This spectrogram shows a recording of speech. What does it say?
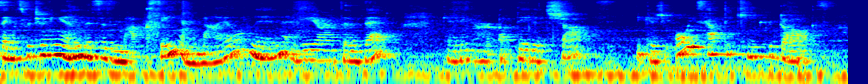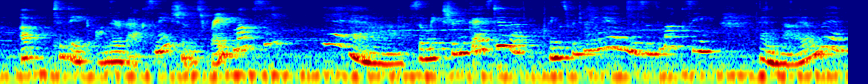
thanks for tuning in. This is Moxy and Nyle Lynn, and we are at the vet getting her updated shots because you always have to keep your dogs up to date on their vaccinations, right, Moxy? Yeah. So make sure you guys do that. Thanks for tuning in. This is Moxy and Nyle Lynn.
